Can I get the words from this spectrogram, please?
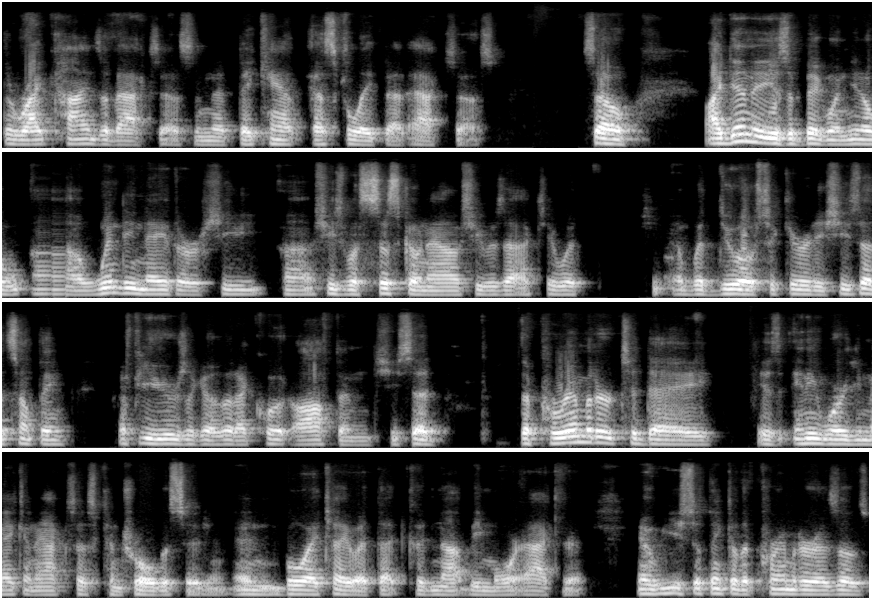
the right kinds of access and that they can't escalate that access? So identity is a big one. You know, uh, Wendy Nather, she uh, she's with Cisco now. She was actually with with Duo Security. She said something a few years ago that I quote often. She said, "The perimeter today is anywhere you make an access control decision. And boy, I tell you what, that could not be more accurate. You know, we used to think of the perimeter as those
